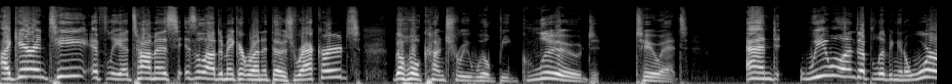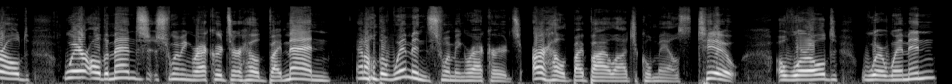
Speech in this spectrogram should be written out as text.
I guarantee if Lia Thomas is allowed to make it run at those records, the whole country will be glued to it. And we will end up living in a world where all the men's swimming records are held by men and all the women's swimming records are held by biological males, too a world where women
